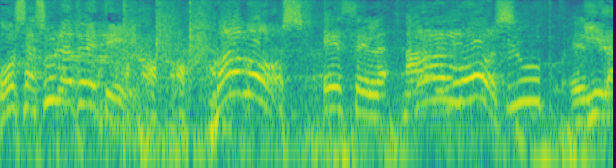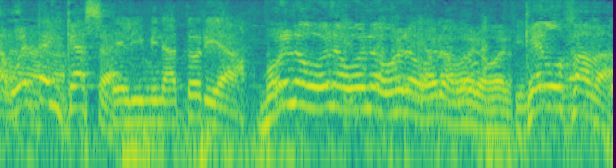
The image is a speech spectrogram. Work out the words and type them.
Osasuna Atleti. ¡Vamos! Es el ¡Vamos! Y la vuelta en casa. Eliminatoria. Bueno, bueno, bueno, bueno, bueno, bueno, bueno. ¡Qué gozada!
